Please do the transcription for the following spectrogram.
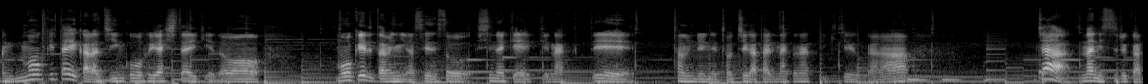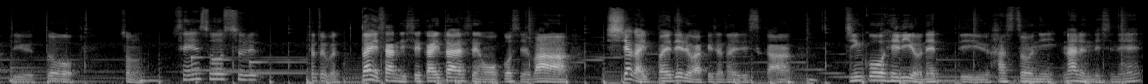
まあ儲けたいから人口を増やしたいけど儲けるためには戦争しなきゃいけなくて単純に土地が足りなくなってきてるから、じゃあ何するかっていうとその戦争する例えば第3次世界大戦を起こせば死者がいっぱい出るわけじゃないですか。人口減るよねっていう発想になるんですね。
